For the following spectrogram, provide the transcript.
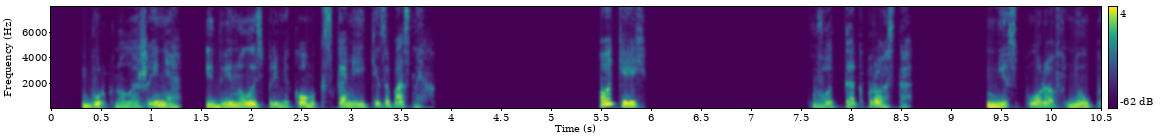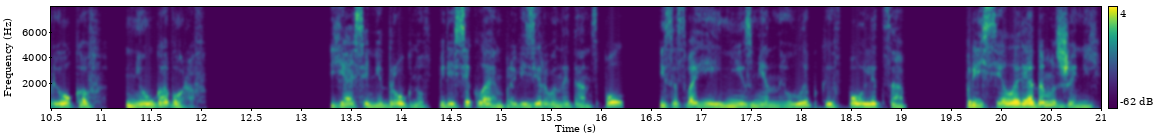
— буркнула Женя и двинулась прямиком к скамейке запасных. «Окей». Вот так просто. Ни споров, ни упреков, ни уговоров. Яся, не дрогнув, пересекла импровизированный танцпол и со своей неизменной улыбкой в пол лица Присела рядом с Женей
